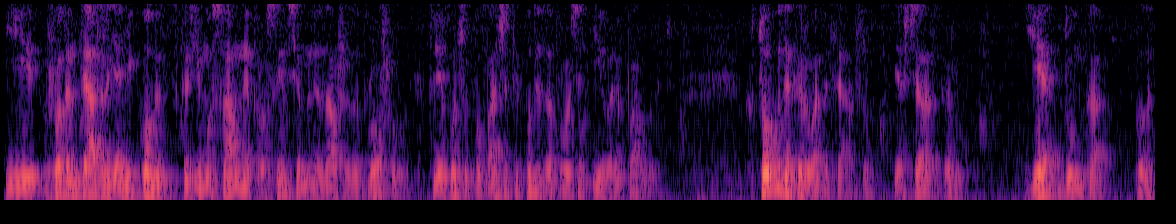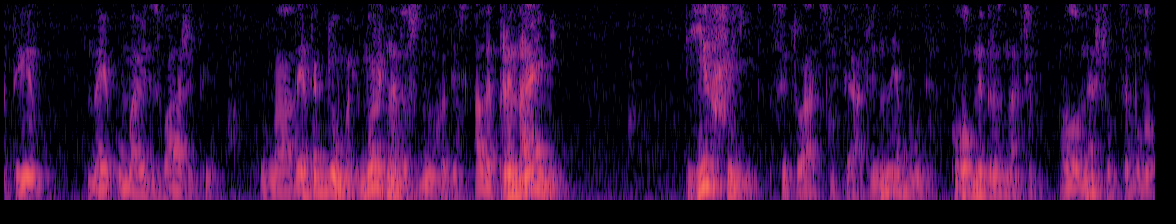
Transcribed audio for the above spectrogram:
І в жоден театр я ніколи, скажімо, сам не просився, мене завжди запрошували, то я хочу побачити, куди запросять Ігоря Павловича. Хто буде керувати театром? Я ще раз кажу, є думка колектив, на яку мають зважити влада. Я так думаю, можуть не дослухатись, але принаймні гіршої ситуації в театрі не буде, кого б не призначили. Головне, щоб це було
